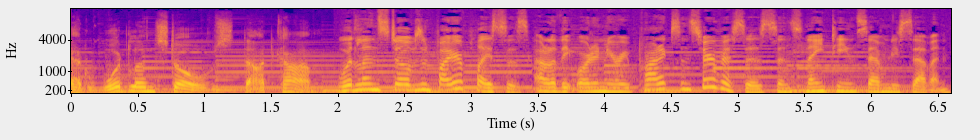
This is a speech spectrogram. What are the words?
at woodlandstoves.com. Woodland Stoves and Fireplaces, out of the ordinary products and services since 1977.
